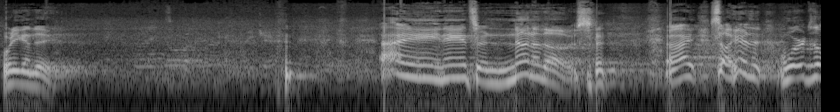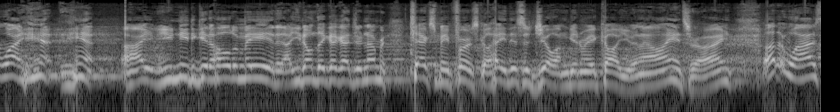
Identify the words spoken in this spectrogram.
what are you going to do? I ain't answering none of those. All right. So here's the words of the wise hint. Hint. All right. If you need to get a hold of me and uh, you don't think I got your number, text me first. Go, hey, this is Joe. I'm getting ready to call you, and I'll answer. All right. Otherwise,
